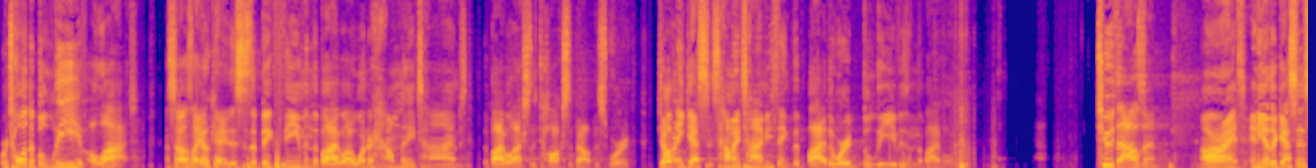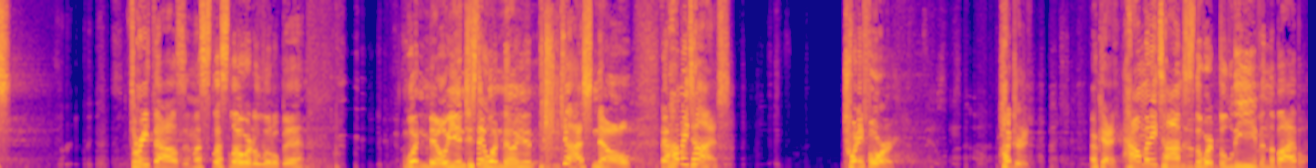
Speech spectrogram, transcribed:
We're told to believe a lot. And so I was like, okay, this is a big theme in the Bible. I wonder how many times the Bible actually talks about this word. Do you have any guesses? How many times you think the, the word believe is in the Bible? 2,000. All right. Any other guesses? 3,000. Let's, let's lower it a little bit. 1 million. Did you say 1 million? Gosh, no. Now, how many times? 24. 100. Okay. How many times is the word believe in the Bible?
